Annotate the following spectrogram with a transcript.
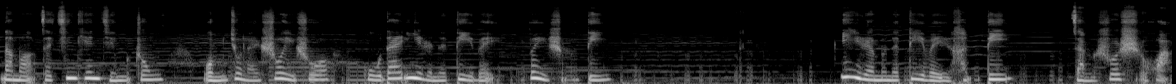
那么，在今天节目中，我们就来说一说古代艺人的地位为什么低。艺人们的地位很低，咱们说实话，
